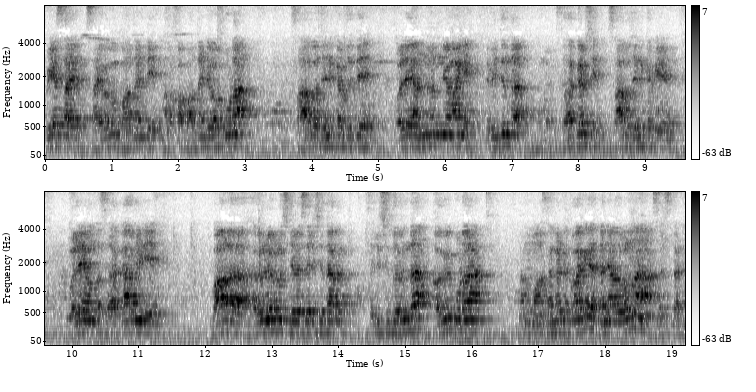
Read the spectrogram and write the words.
ಪಿ ಎಸ್ ಐ ಸಾಹೇಬರು ಬಾಲ್ದಂಡಿ ಅಲ್ಲಪ್ಪ ಬಾಲ್ದಂಡಿ ಅವರು ಕೂಡ ಸಾರ್ವಜನಿಕರ ಜೊತೆ ಒಳ್ಳೆಯ ಅನ್ಯೋನ್ಯವಾಗಿ ರೀತಿಯಿಂದ ಸಹಕರಿಸಿ ಸಾರ್ವಜನಿಕರಿಗೆ ಒಳ್ಳೆಯ ಒಂದು ಸಹಕಾರ ನೀಡಿ ಬಹಳ ಹಗಲುಗಳು ಸೇವೆ ಸಲ್ಲಿಸಿದ್ದಾರೆ ಸಲ್ಲಿಸಿದ್ದರಿಂದ ಅವರಿಗೂ ಕೂಡ ನಮ್ಮ ಸಂಘಟಕರಾಗಿ ಧನ್ಯವಾದಗಳನ್ನ ಸಲ್ಲಿಸ್ತಾರೆ.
